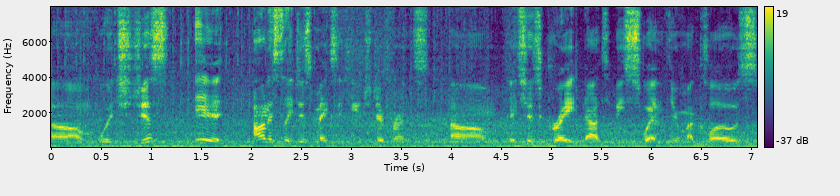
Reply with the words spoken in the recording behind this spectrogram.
um, which just it honestly just makes a huge difference. Um, it's just great not to be sweating through my clothes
